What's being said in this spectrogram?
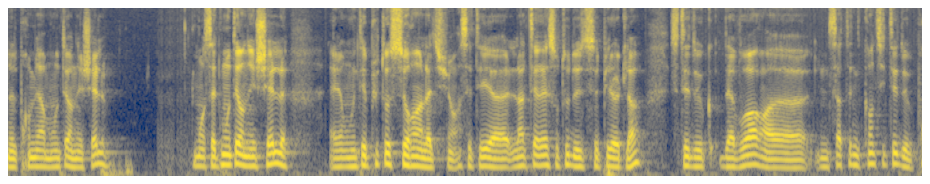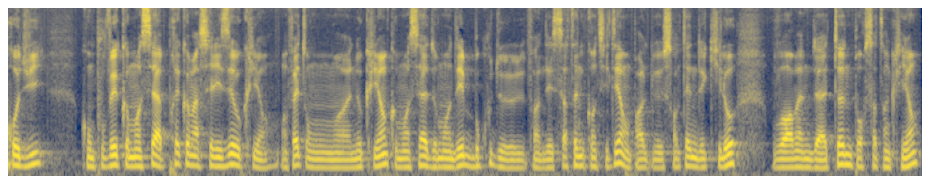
notre première montée en échelle. Bon, cette montée en échelle, elle- on était plutôt serein là-dessus. hein. C'était euh, l'intérêt surtout de ce pilote-là, c'était d'avoir une certaine quantité de produits qu'on pouvait commencer à pré-commercialiser aux clients. En fait, euh, nos clients commençaient à demander beaucoup de, enfin, des certaines quantités. On parle de centaines de kilos, voire même de la tonne pour certains clients.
